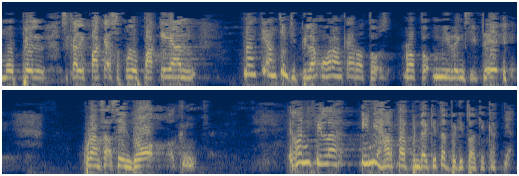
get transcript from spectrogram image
mobil, sekali pakai 10 pakaian. Nanti antum dibilang orang kayak rotok, rotok miring sidik. Kurang sak sendok. Ini harta benda kita begitu hakikatnya.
